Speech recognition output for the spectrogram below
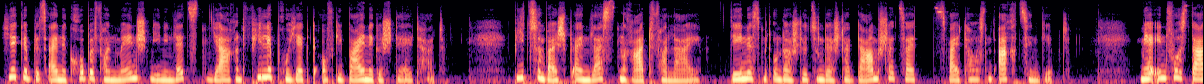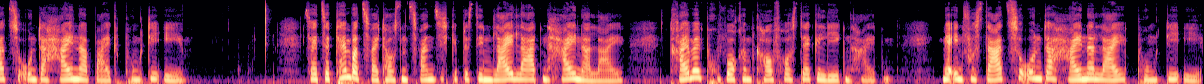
Hier gibt es eine Gruppe von Menschen, die in den letzten Jahren viele Projekte auf die Beine gestellt hat. Wie zum Beispiel ein Lastenradverleih, den es mit Unterstützung der Stadt Darmstadt seit 2018 gibt. Mehr Infos dazu unter heinerbike.de. Seit September 2020 gibt es den Leihladen Heinerlei, dreimal pro Woche im Kaufhaus der Gelegenheiten. Mehr Infos dazu unter heinerlei.de.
